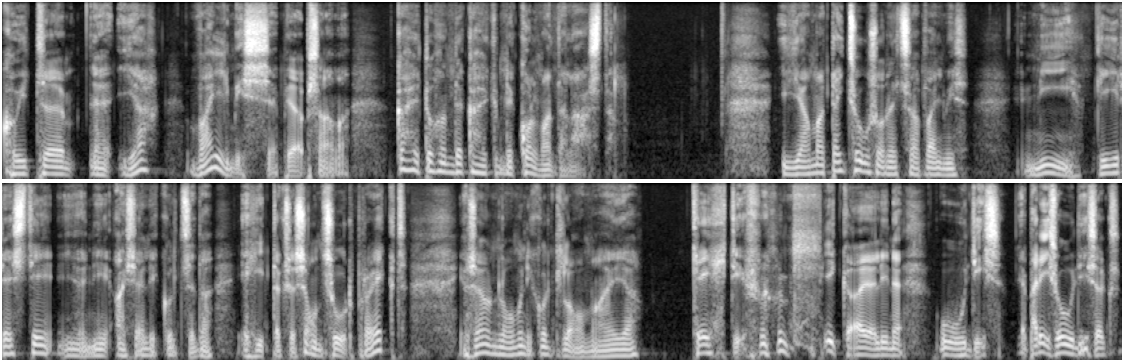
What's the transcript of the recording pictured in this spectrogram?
kuid jah, valmis see peab saama kahe tuhande kahekümne kolmandal aastal. Ja ma täitsa usun, et saab valmis nii kiiresti ja nii asjalikult seda ehitakse, see on suur projekt ja see on loomulikult loomaaia kehtiv pikaajaline uudis ja päris uudiseks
